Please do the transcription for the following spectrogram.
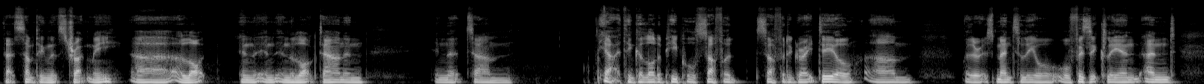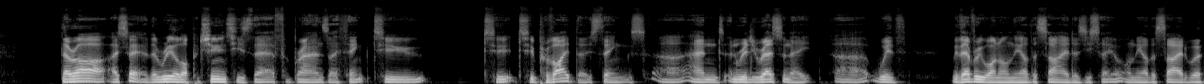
That's something that struck me uh, a lot in, in in the lockdown, and in that. Um, yeah, I think a lot of people suffered suffered a great deal, um, whether it's mentally or, or physically, and and there are, I say, the real opportunities there for brands. I think to to to provide those things uh, and and really resonate uh, with with everyone on the other side, as you say, on the other side. We're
